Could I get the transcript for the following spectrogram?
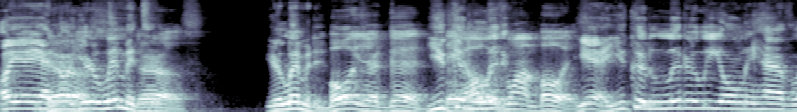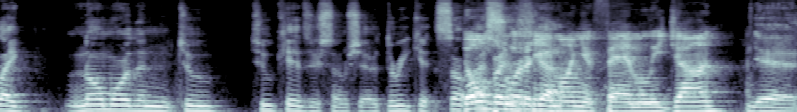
oh yeah, yeah. no, you're limited. Girls. You're limited. Boys are good. You they could always lit- want boys. Yeah, you could literally only have like no more than two two kids or some shit or three kids. Some, Don't bring swear shame on your family, John. Yeah.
